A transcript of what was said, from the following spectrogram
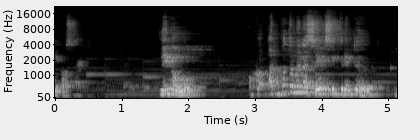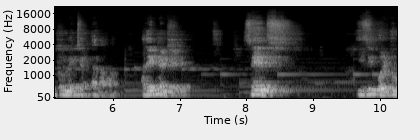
మీకు వస్తాయి. నేను ఒక అద్భుతమైన సేల్స్ సీక్రెట్ ఇప్పుడు మీకు చెప్తానమ్మా. అదేంటంటే sales is equal to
